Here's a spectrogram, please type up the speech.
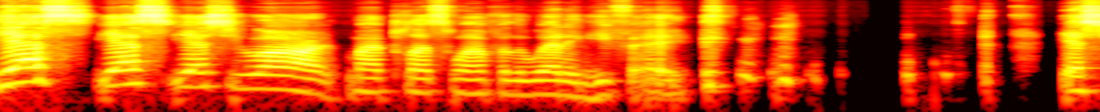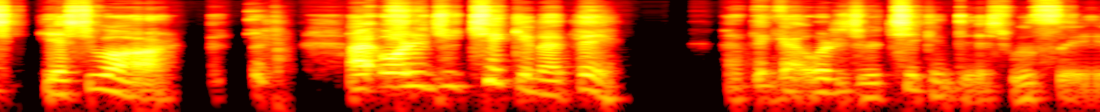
yes, yes, yes, you are my plus one for the wedding, Ife. yes, yes, you are. I ordered you chicken. I think. I think I ordered you a chicken dish. We'll see.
